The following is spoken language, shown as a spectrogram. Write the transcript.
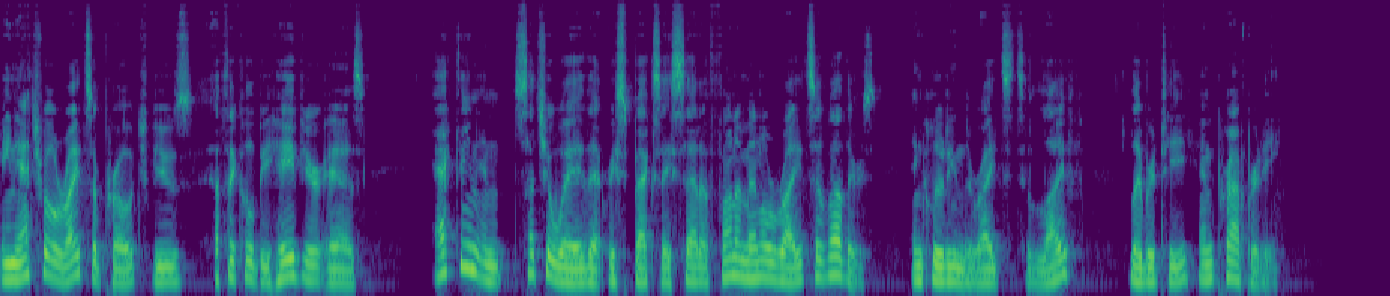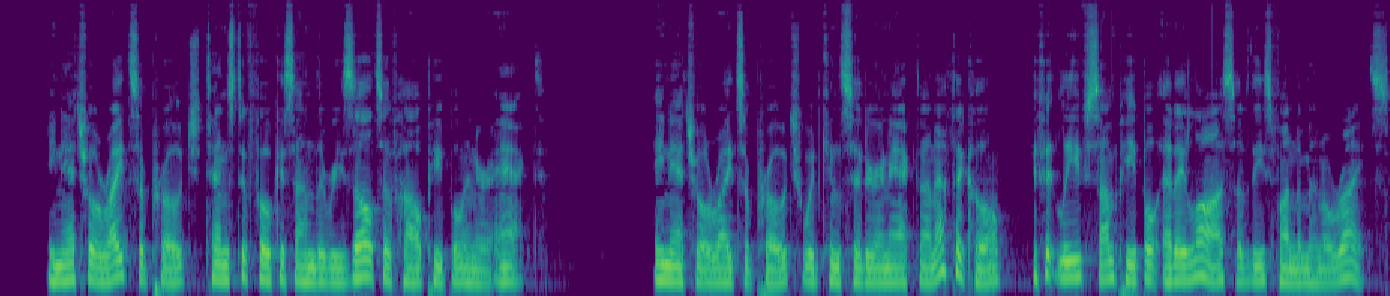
A natural rights approach views ethical behavior as acting in such a way that respects a set of fundamental rights of others including the rights to life, liberty, and property. A natural rights approach tends to focus on the results of how people interact. A natural rights approach would consider an act unethical if it leaves some people at a loss of these fundamental rights.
